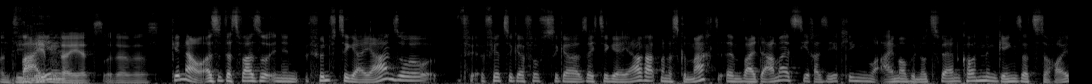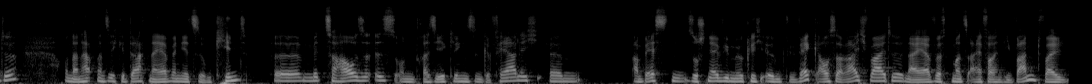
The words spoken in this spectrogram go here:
Und die weil- leben da jetzt, oder was? Genau, also das war so in den 50er Jahren, so 40er, 50er, 60er Jahre hat man das gemacht, ähm, weil damals die Rasierklingen nur einmal benutzt werden konnten, im Gegensatz zu heute. Und dann hat man sich gedacht, naja, wenn jetzt so ein Kind äh, mit zu Hause ist und Rasierklingen sind gefährlich, ähm, am besten so schnell wie möglich irgendwie weg, außer Reichweite. Naja, wirft man es einfach in die Wand, weil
